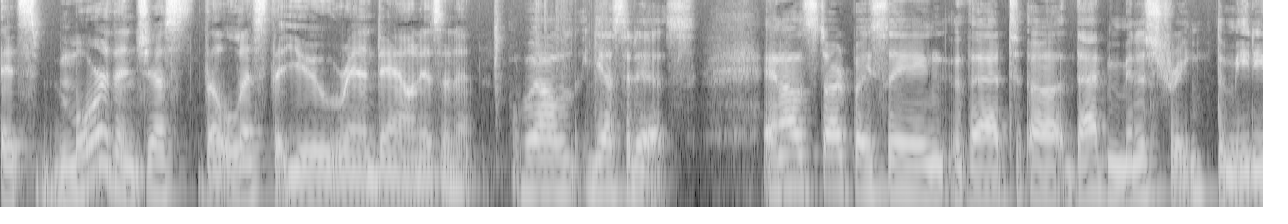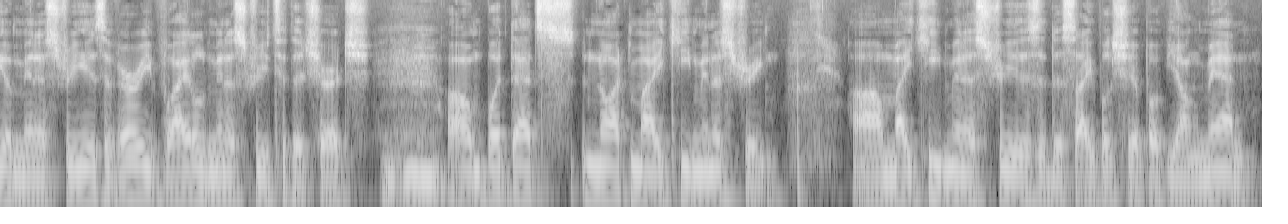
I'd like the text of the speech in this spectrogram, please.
It's more than just the list that you ran down, isn't it? Well, yes, it is. And I'll start by saying that uh, that ministry, the media ministry, is a very vital ministry to the church. Mm-hmm. Um, but that's not my key ministry. Um, my key ministry is the discipleship of young men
